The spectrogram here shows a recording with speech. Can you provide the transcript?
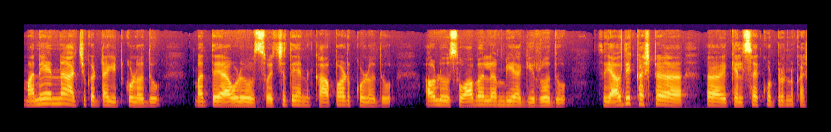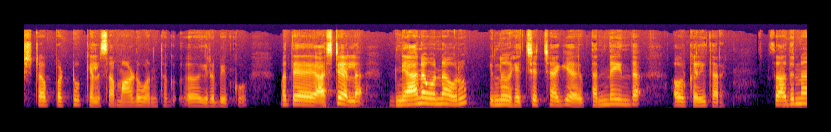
ಮನೆಯನ್ನ ಅಚ್ಚುಕಟ್ಟಾಗಿ ಇಟ್ಕೊಳ್ಳೋದು ಮತ್ತೆ ಅವಳು ಸ್ವಚ್ಛತೆಯನ್ನು ಕಾಪಾಡಿಕೊಳ್ಳೋದು ಅವಳು ಸ್ವಾವಲಂಬಿಯಾಗಿರೋದು. ಸೊ ಯಾವುದೇ ಕಷ್ಟ ಕೆಲಸ ಕೊಟ್ಟರು ಕಷ್ಟಪಟ್ಟು ಕೆಲಸ ಮಾಡುವಂಥ ಇರಬೇಕು. ಮತ್ತು ಅಷ್ಟೇ ಅಲ್ಲ ಜ್ಞಾನವನ್ನು ಅವರು ಇನ್ನೂ ಹೆಚ್ಚೆಚ್ಚಾಗಿ ತಂದೆಯಿಂದ ಅವ್ರು ಕಲಿತಾರೆ. ಸೊ ಅದನ್ನು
